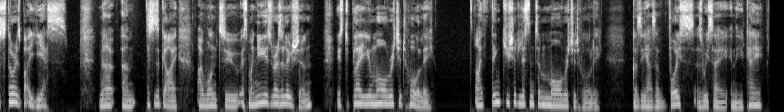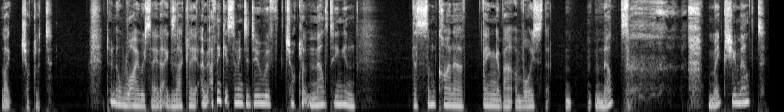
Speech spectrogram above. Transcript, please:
Stories, but yes. Now, um, this is a guy I want to. It's my New Year's resolution is to play you more Richard Hawley. I think you should listen to more Richard Hawley because he has a voice, as we say in the UK, like chocolate. Don't know why we say that exactly. I, mean, I think it's something to do with chocolate melting, and there's some kind of thing about a voice that m- melts, makes you melt.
